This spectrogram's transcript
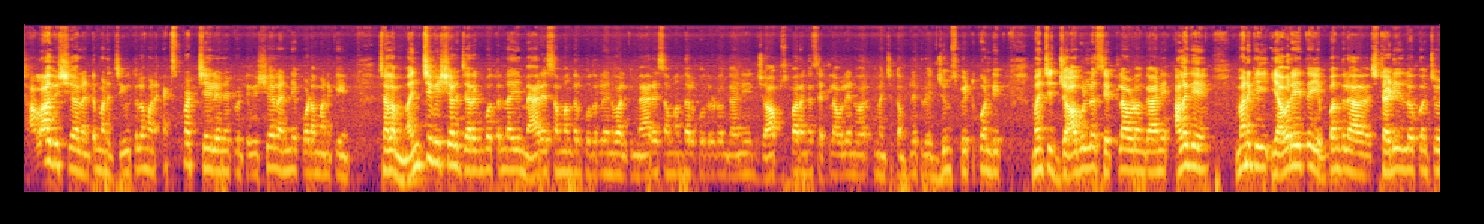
చాలా విషయాలు అంటే మన జీవితంలో మనం ఎక్స్‌పెక్ట్ చేయలేనటువంటి విషయాలన్నీ కూడా మనకి చాలా మంచి విషయాలు జరగబోతున్నాయి. మ్యారేజ్ సంబంధాలు కుదరలేని వాళ్ళకి మ్యారేజ్ సంబంధాలు కుదరడం కానీ జాబ్స్ పరంగా సెటిల్ అవ్వలేని వారికి మంచి కంపెనీకి రెజ్యూమ్స్ పెట్టుకోండి. మంచి జాబుల్లో సెటిల్ అవ్వడం కానీ అలాగే మనకి ఎవరైతే ఇబ్బందులు స్టడీలో కొంచెం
